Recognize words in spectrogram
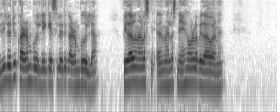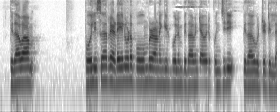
ഇതിലൊരു കഴമ്പുമില്ല ഈ കേസിൽ ഒരു കഴമ്പുമില്ല. പിതാവ് നല്ല നല്ല സ്നേഹമുള്ള പിതാവാണ്. പിതാവ് ആ പോലീസുകാരുടെ ഇടയിലൂടെ പോകുമ്പോഴാണെങ്കിൽ പോലും പിതാവിന്റെ ആ ഒരു പുഞ്ചിരി പിതാവ് വിട്ടിട്ടില്ല.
